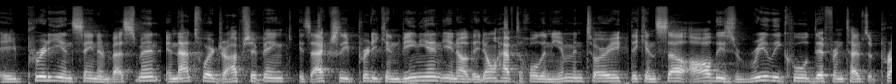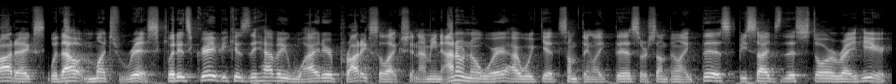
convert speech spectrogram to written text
a pretty insane investment, and that's where dropshipping is actually pretty convenient. You know, they don't have to hold any inventory. They can sell all these really cool different types of products without much risk. But it's great because they have a wider product selection. I mean, I don't know where I would get something like this or something like this besides this store right here.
